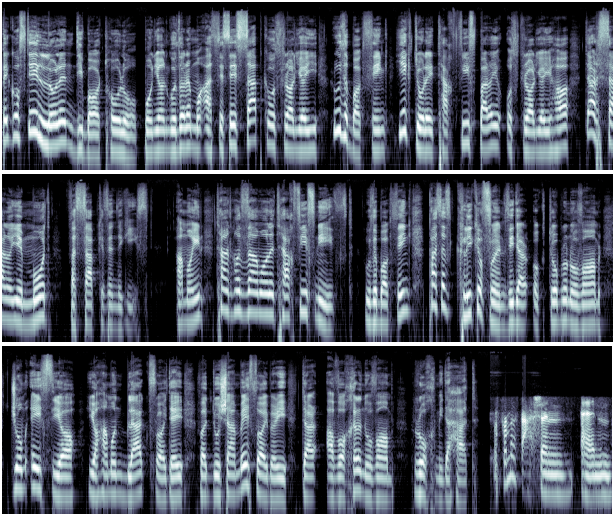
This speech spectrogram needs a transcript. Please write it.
به گفته لولن دیبارتولو بنیانگذار مؤسسه سبک استرالیایی روز باکسینگ یک دوره تخفیف برای استرالیایی ها در صنایع مد و سبک زندگی است اما این تنها زمان تخفیف نیست روز باکسینگ پس از Click Frenzy در اکتبر و نوامبر جمعه سیاه یا همان Black Friday و دوشنبه سایبری در اواخر نوامبر رخ می دهد. From a fashion and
